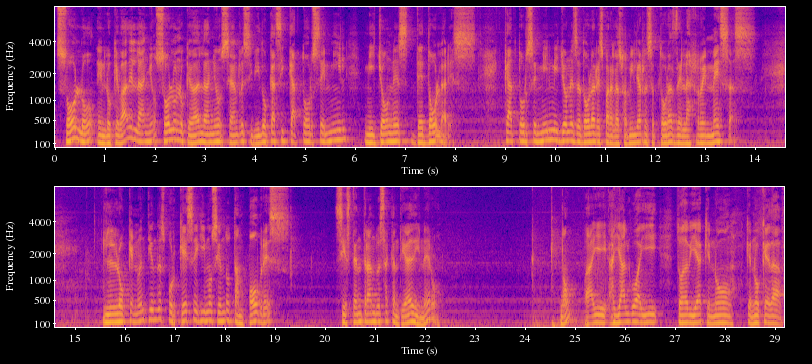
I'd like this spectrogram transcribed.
solo en lo que va del año, solo en lo que va del año se han recibido casi 14 mil millones de dólares. 14 mil millones de dólares para las familias receptoras de las remesas. Lo que no entiendo es por qué seguimos siendo tan pobres si está entrando esa cantidad de dinero. ¿No? Hay, hay algo ahí todavía que no, que no queda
